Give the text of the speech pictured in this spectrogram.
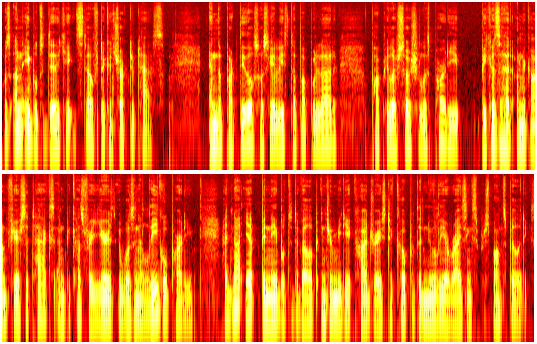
was unable to dedicate itself to constructive tasks, and the Partido Socialista Popular, Popular Socialist Party, because it had undergone fierce attacks and because for years it was an illegal party, had not yet been able to develop intermediate cadres to cope with the newly arising responsibilities.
